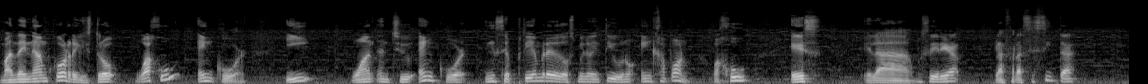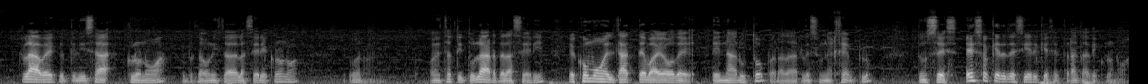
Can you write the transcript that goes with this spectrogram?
Bandai Namco registró Wahoo Encore y One and Two Encore en septiembre de 2021 en Japón. Wahoo es la, diría? la frasecita clave que utiliza Clonoa, el protagonista de la serie Clonoa, bueno, esta titular de la serie. Es como el Date Bio de, de, Naruto, para darles un ejemplo. Entonces, eso quiere decir que se trata de Clonoa.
